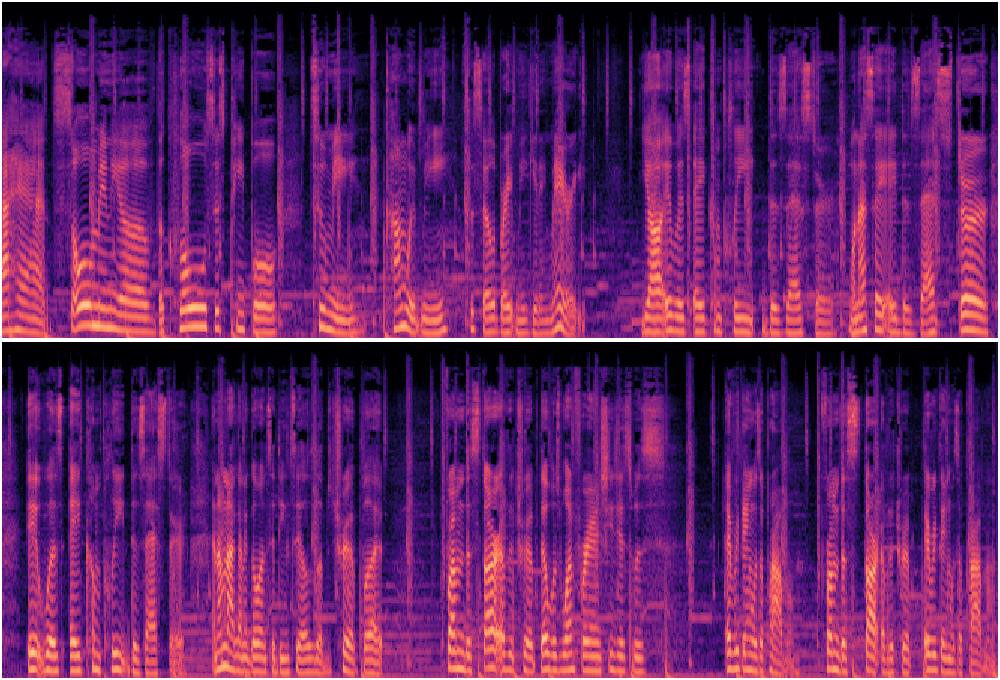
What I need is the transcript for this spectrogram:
I had so many of the closest people to me come with me to celebrate me getting married. Y'all, it was a complete disaster. When I say a disaster, it was a complete disaster. And I'm not going to go into details of the trip, but from the start of the trip, there was one friend, she just was, everything was a problem. From the start of the trip, everything was a problem.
